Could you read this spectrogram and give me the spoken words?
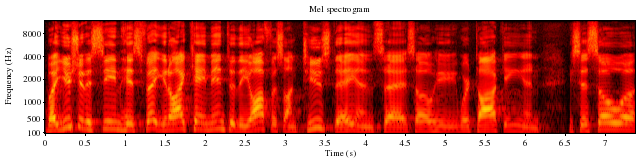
but you should have seen his face. You know, I came into the office on Tuesday and say, so he, we're talking and he says, so, uh,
